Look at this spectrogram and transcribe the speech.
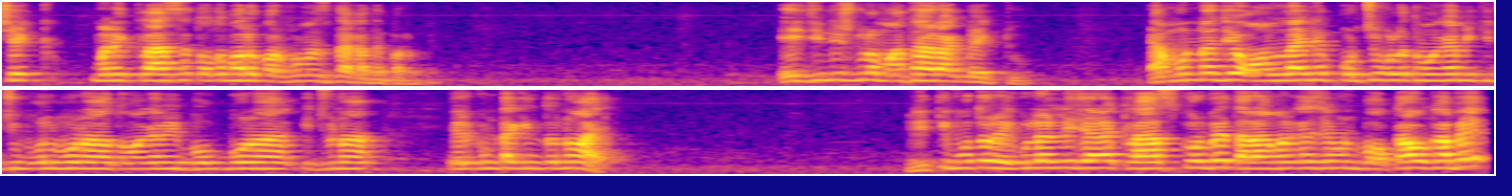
সে মানে ক্লাসে তত ভালো পারফরমেন্স দেখাতে পারবে। এই জিনিসগুলো মাথায় রাখবে একটু। এমন না যে অনলাইনে পড়ছো বলে তোমাকে আমি কিছু বলব না, তোমাকে আমি বকবো না, কিছু না, এরকমটা কিন্তু নয়। রীতিমতো রেগুলারলি যারা ক্লাস করবে, তারা আমার কাছে যেমন বকাও খাবে,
